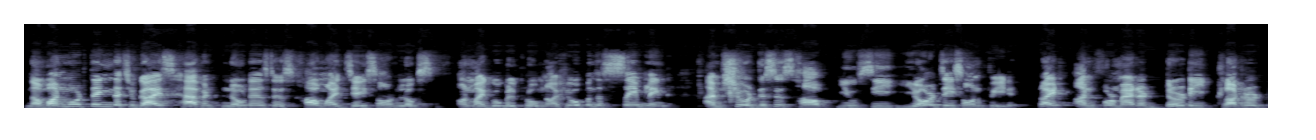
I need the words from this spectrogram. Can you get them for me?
Now one more thing that you guys haven't noticed is how my JSON looks on my Google Chrome. Now if you open the same link, I'm sure this is how you see your JSON feed, right? Unformatted, dirty, cluttered.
